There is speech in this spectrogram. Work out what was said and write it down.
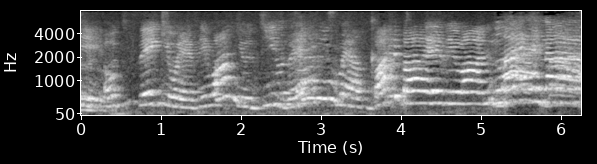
Okay, oh, thank you everyone. You did very well. Bye bye everyone. Bye bye.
